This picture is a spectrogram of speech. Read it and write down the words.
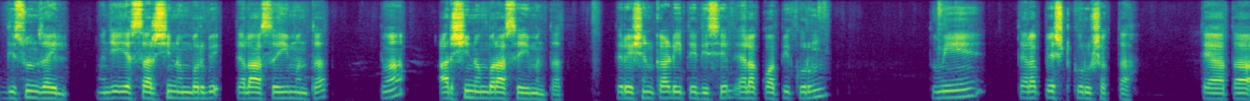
दिसून जाईल. म्हणजे एस आर सी नंबर बी त्याला असंही म्हणतात किंवा आरशी नंबर असंही म्हणतात. ते रेशन कार्ड इथे दिसेल. याला कॉपी करून तुम्ही त्याला पेस्ट करू शकता. त्या आता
